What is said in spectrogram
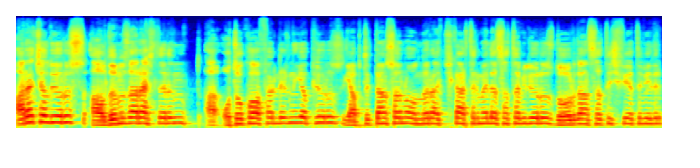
araç alıyoruz. Aldığımız araçların oto kuaförlerini yapıyoruz. Yaptıktan sonra onları açık artırmayla satabiliyoruz. Doğrudan satış fiyatı verip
